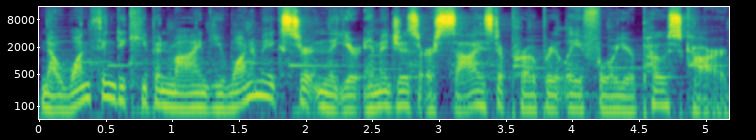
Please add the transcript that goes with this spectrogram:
Now, one thing to keep in mind, you want to make certain that your images are sized appropriately for your postcard.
